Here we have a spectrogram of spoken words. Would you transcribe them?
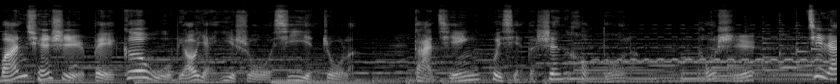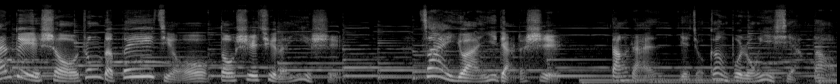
完全是被歌舞表演艺术吸引住了，感情会显得深厚多了。同时，既然对手中的杯酒都失去了意识，再远一点的事，当然也就更不容易想到了。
